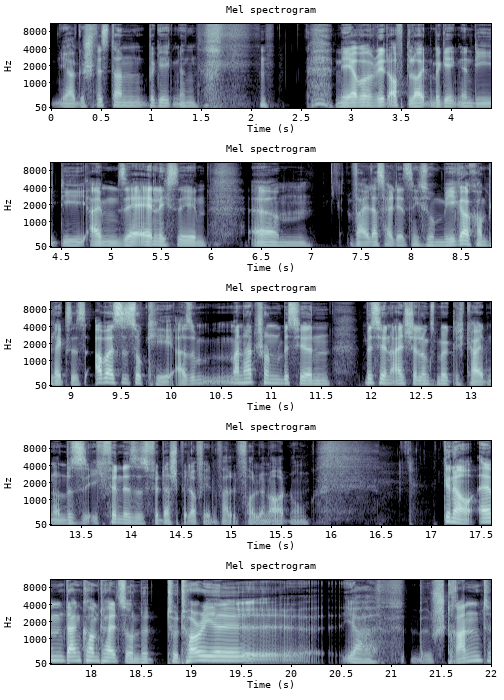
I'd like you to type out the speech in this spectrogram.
ja, Geschwistern begegnen. nee, aber man wird oft Leuten begegnen, die, die einem sehr ähnlich sehen. Ähm, weil das halt jetzt nicht so mega komplex ist, aber es ist okay. Also man hat schon ein bisschen, bisschen Einstellungsmöglichkeiten und es, ich finde, es ist für das Spiel auf jeden Fall voll in Ordnung. Genau, ähm, dann kommt halt so ein Tutorial, ja, Strand,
